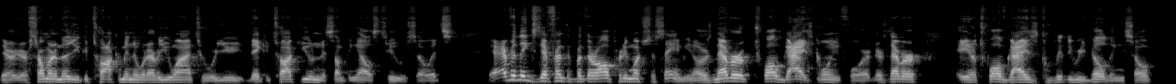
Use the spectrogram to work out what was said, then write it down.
they're, they're somewhere in the middle. You could talk them into whatever you want to, or you they could talk you into something else too. So it's yeah, everything's different, but they're all pretty much the same. You know, there's never 12 guys going for it. There's never you know 12 guys completely rebuilding. So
